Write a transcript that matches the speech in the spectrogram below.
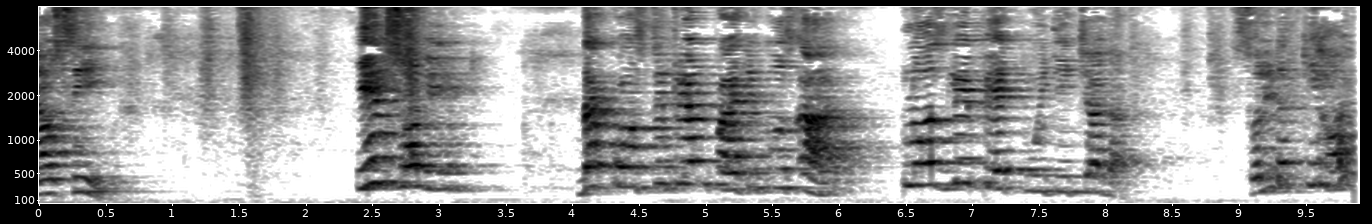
now see in solid the constituent particles are closely packed with each other সলিডত কি হয়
